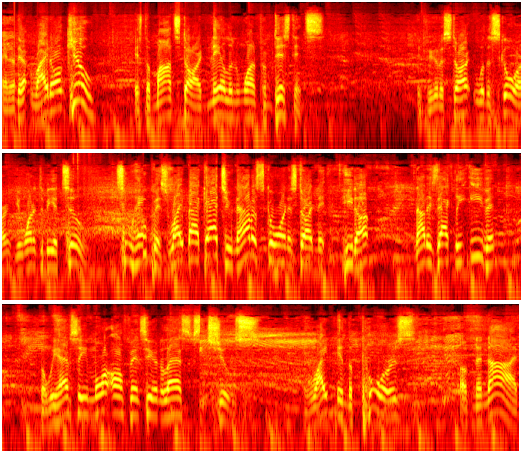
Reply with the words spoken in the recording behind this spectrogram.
And right on cue, it's the Monstar nailing one from distance. If you're going to start with a score, you want it to be a two. Two Hoopus right back at you. Now the scoring is starting to heat up. Not exactly even, but we have seen more offense here in the last shoes. Right in the pores of Nenad.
